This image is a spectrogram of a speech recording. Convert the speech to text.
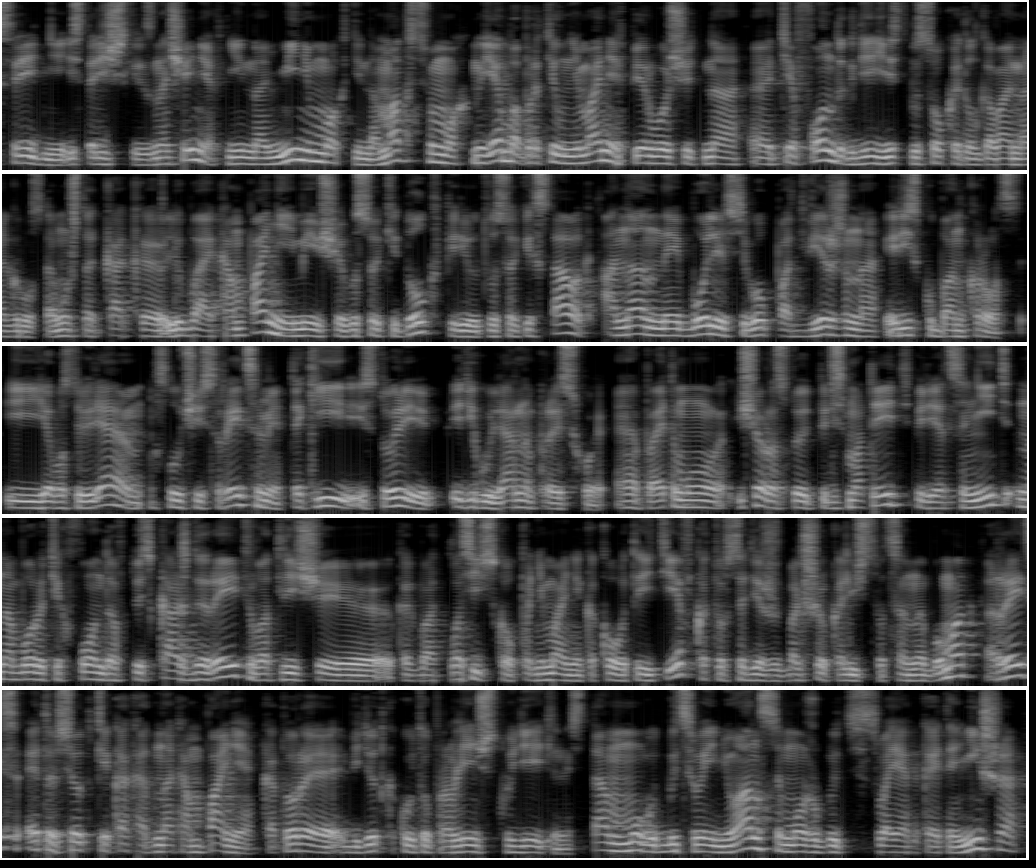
средних исторических значениях, не на минимумах, не на максимумах, но я бы обратил внимание в первую очередь на э, те фонды, где есть высокая долговая нагрузка, потому что как любая компания, имеющая высокий долг в период высоких ставок, она наиболее всего подвержена риску банкротства. И я вас уверяю, в случае с рейдсами такие истории регулярно происходят. Э, поэтому еще раз стоит пересмотреть, переоценить набор этих фондов. То есть каждый рейд, в отличие как бы, от классического понимания какого-то ETF, который содержит большое количество ценных бумаг, REITs это все-таки как одна компания, которая ведет какую-то управленческую деятельность. Там могут быть свои нюансы, может быть своя какая-то ниша,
